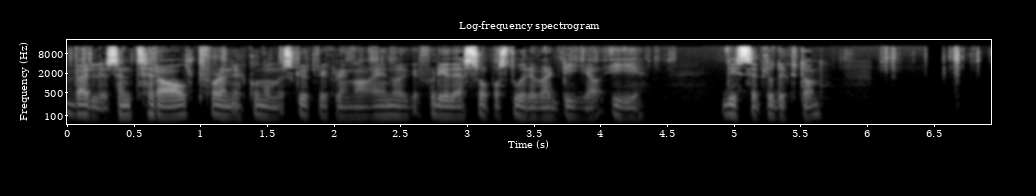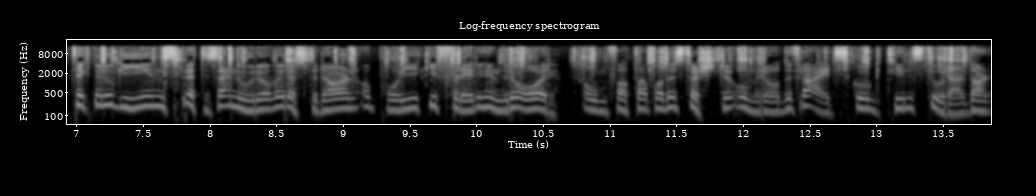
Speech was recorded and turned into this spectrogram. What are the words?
veldig sentralt for den økonomiske utviklinga i Norge, fordi det er såpass store verdier i disse produktene. Teknologien spredte seg nordover Østerdalen og pågikk i flere hundre år, og omfatta på det største området fra Eidskog til Stor-Aurdal.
